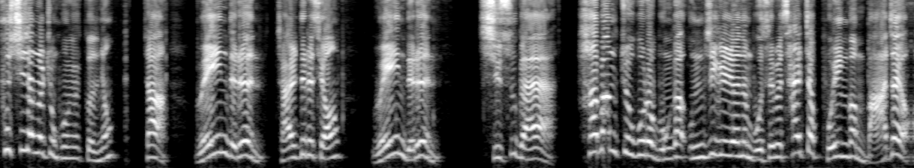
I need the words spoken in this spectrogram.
푸시장을 좀 공격했거든요. 자, 외인들은 잘 들으세요. 외인들은 지수가 하방 쪽으로 뭔가 움직이려는 모습을 살짝 보인 건 맞아요.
